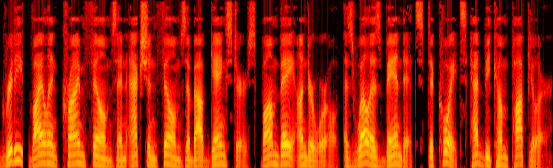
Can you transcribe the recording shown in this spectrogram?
gritty, violent crime films and action films about gangsters, Bombay underworld, as well as bandits, dacoits, had become popular.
